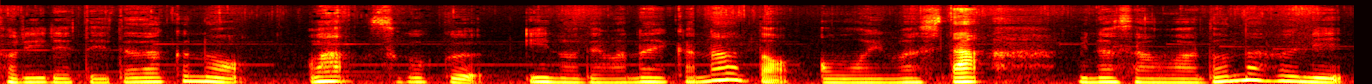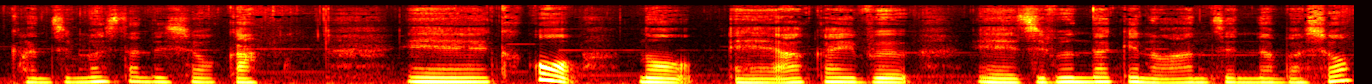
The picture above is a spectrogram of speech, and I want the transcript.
取り入れていただくのはすごくいいのではないかなと思いました。皆さんはどんな風に感じましたでしょうか？えー、過去の、えー、アーカイブ、えー、自分だけの安全な場所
